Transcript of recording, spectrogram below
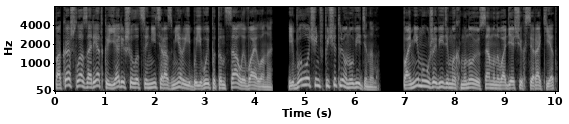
Пока шла зарядка, я решил оценить размеры и боевой потенциал Ивайлона и был очень впечатлен увиденным. Помимо уже видимых мною самонаводящихся ракет,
